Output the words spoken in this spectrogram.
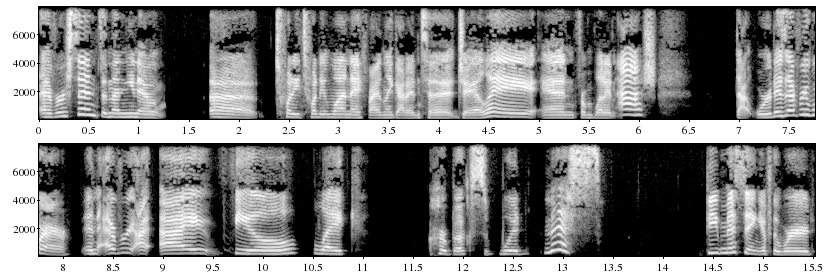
ever since and then you know uh 2021 i finally got into jla and from blood and ash. That word is everywhere. And every i, I feel like her books would miss be missing if the word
